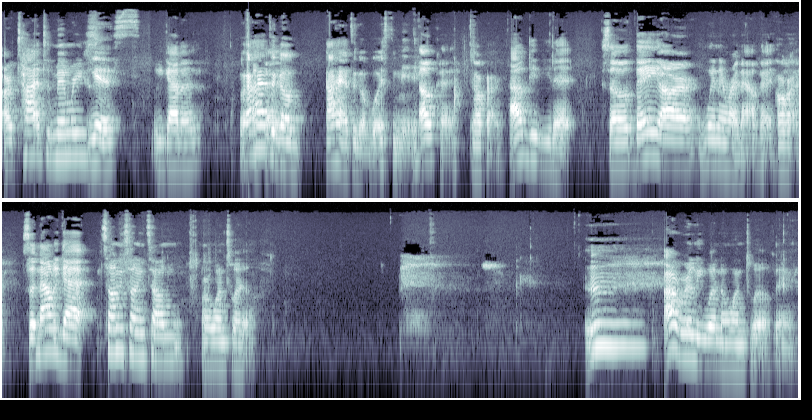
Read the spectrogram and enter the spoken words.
are tied to memories. Yes, we gotta. I had to go. I had to go Boyz II Men. Okay, Okay, I'll give you that. So they are winning right now. Okay, okay. So now we got Tony, Tony, Tony, or one twelve. Mm, I really wasn't a one twelve fan.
